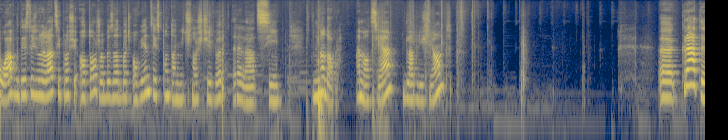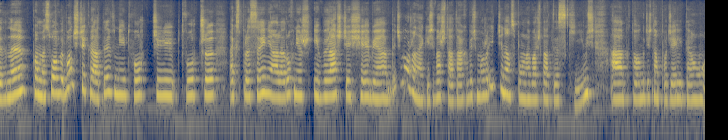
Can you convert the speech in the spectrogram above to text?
buław, gdy jesteś w relacji, prosi o to, żeby zadbać o więcej spontaniczności w relacji. No dobra, emocje dla bliźniąt. Kreatywny, pomysłowy, bądźcie kreatywni, twórczy, twórczy, ekspresyjnie, ale również i wyraźcie siebie, być może na jakichś warsztatach, być może idźcie na wspólne warsztaty z kimś, a kto gdzieś tam podzieli tę,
